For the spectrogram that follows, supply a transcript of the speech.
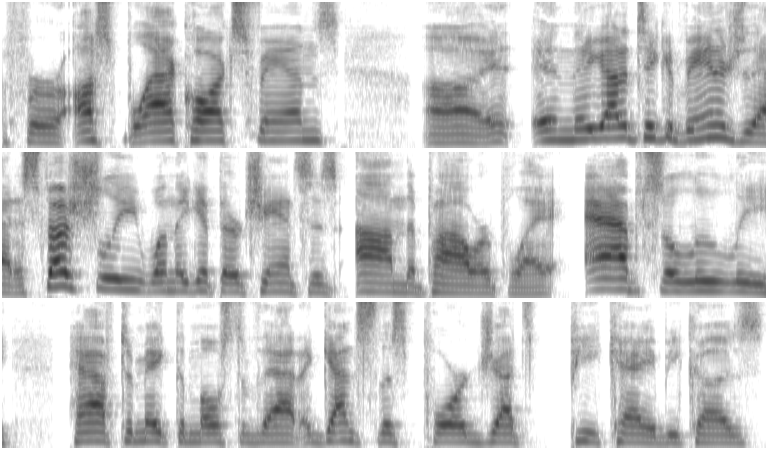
for us Blackhawks fans. Uh, and, and they got to take advantage of that, especially when they get their chances on the power play. Absolutely have to make the most of that against this poor Jets PK because,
